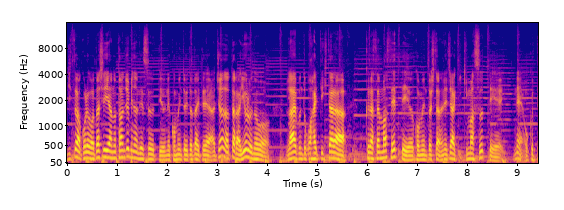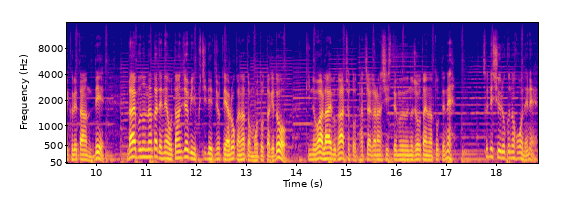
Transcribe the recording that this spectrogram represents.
実はこれ私、あの誕生日なんですっていうね、コメントをいただいて、じゃあだったら夜のライブのとこ入ってきたら、くださいませっていうコメントしたらね、じゃあ聞きますってね、送ってくれたんで、ライブの中でね、お誕生日プチでちょっとやろうかなと思っとったけど、昨日はライブがちょっと立ち上がらんシステムの状態になっとってね、それで収録の方でね、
